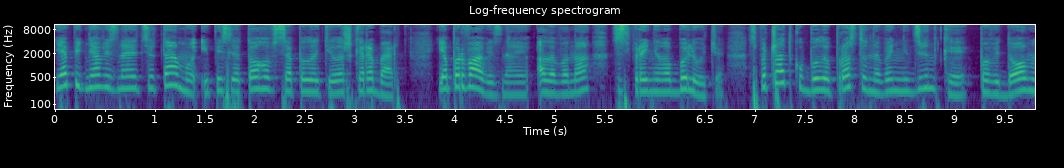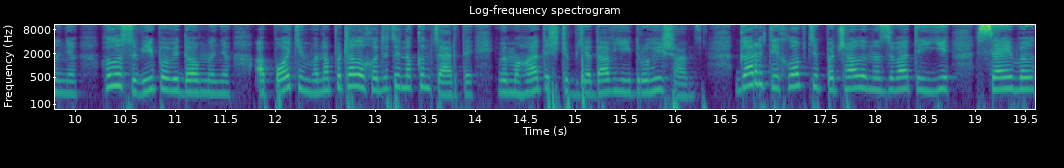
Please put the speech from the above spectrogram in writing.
Я підняв із нею цю тему, і після того все полетіло шкереберть. Я порвав із нею, але вона це сприйняла болюче. Спочатку спочатку були просто невинні дзвінки, повідомлення, голосові повідомлення, а потім вона почала ходити на концерти і вимагати, щоб я дав їй другий шанс. Гаррет і хлопці почали називати її Сейбл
